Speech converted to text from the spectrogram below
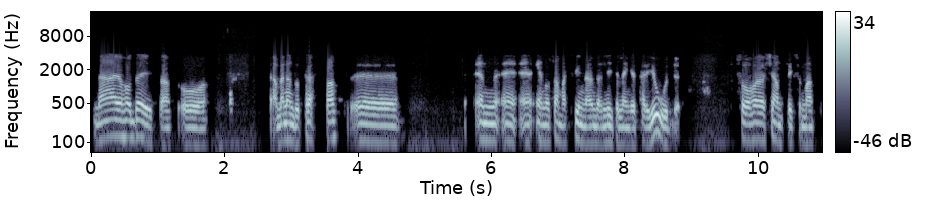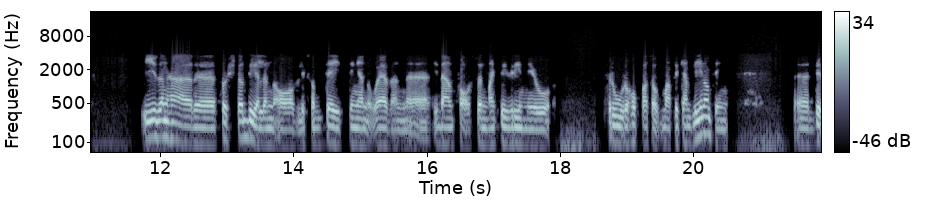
när jag har dejtat och ja, men ändå träffat eh, en, en, en och samma kvinna under en lite längre period så har jag känt liksom att i den här eh, första delen av liksom dejtingen och även eh, i den fasen man kliver in i och tror och hoppas om att det kan bli någonting. Eh, det,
